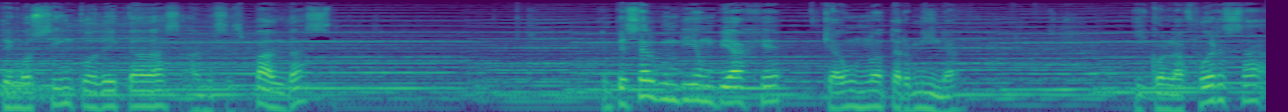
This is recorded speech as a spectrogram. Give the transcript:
tengo cinco décadas a mis espaldas. Empecé algún día un viaje que aún no termina con la fuerza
